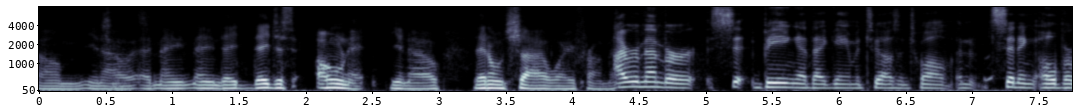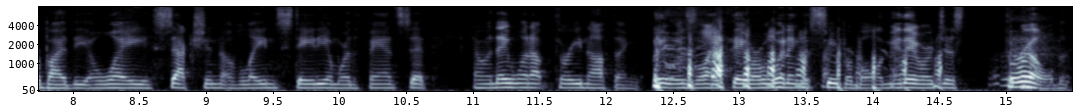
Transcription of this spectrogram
Um, you know, I mean, I mean, they they just own it. You know, they don't shy away from it. I remember sit, being at that game in 2012 and sitting over by the away section of Lane Stadium where the fans sit. And when they went up three nothing, it was like they were winning the Super Bowl. I mean, they were just thrilled.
